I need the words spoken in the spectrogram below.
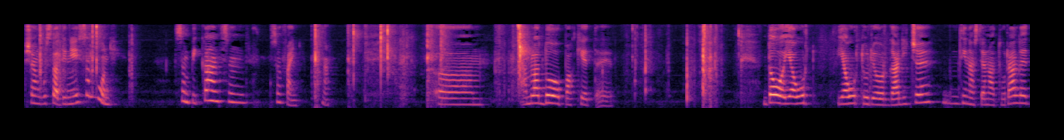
și am gustat din ei. Sunt buni. Sunt picanți, sunt, sunt faini. Na. Uh, am luat două pachete, două iaurt, iaurturi organice, din astea naturale,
